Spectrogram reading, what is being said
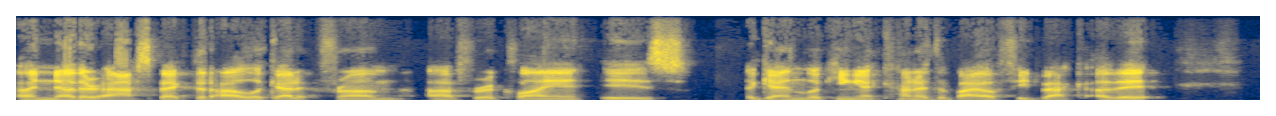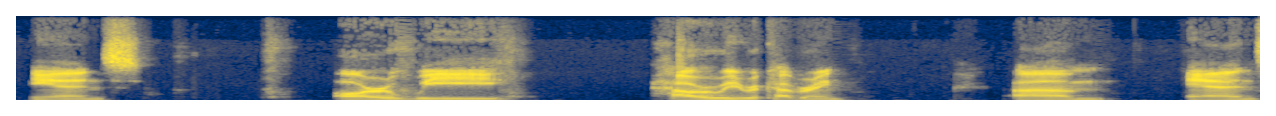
another aspect that I'll look at it from uh, for a client is again looking at kind of the biofeedback of it and are we how are we recovering um, and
